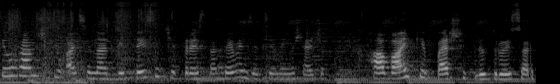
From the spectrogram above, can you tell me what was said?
кілограмчиків, а ціна 2300 гривень за цілий мішечок. Гавайки перший плюс другий сорт.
